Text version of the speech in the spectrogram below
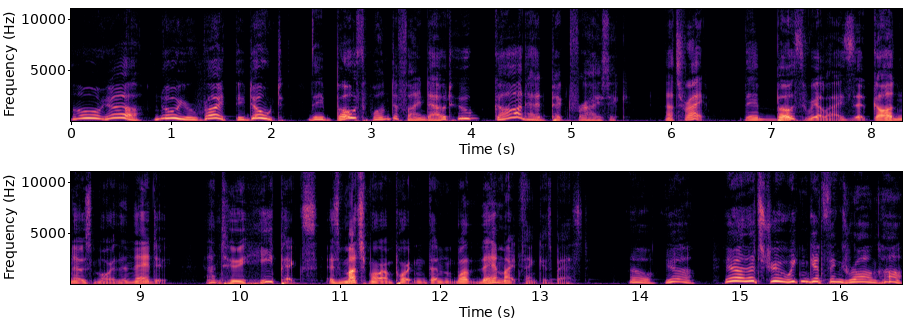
Oh, yeah. No, you're right. They don't. They both want to find out who God had picked for Isaac. That's right. They both realize that God knows more than they do, and who He picks is much more important than what they might think is best. Oh, yeah. Yeah, that's true. We can get things wrong, huh?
